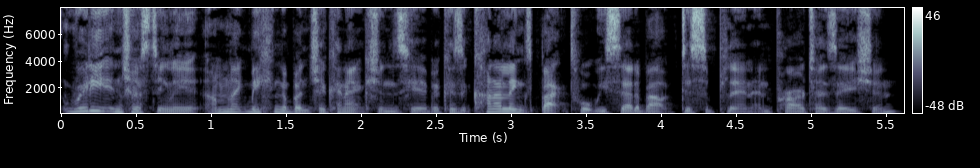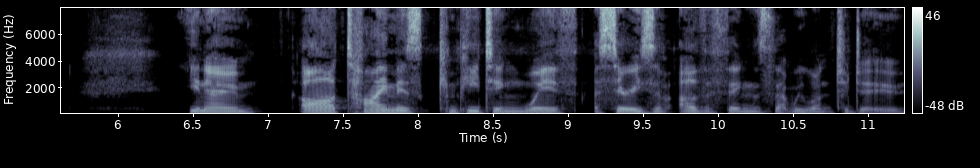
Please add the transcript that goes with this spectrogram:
really interestingly, I'm like making a bunch of connections here because it kind of links back to what we said about discipline and prioritization. You know, our time is competing with a series of other things that we want to do.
